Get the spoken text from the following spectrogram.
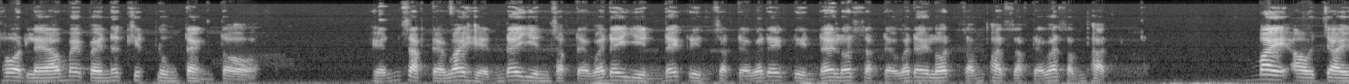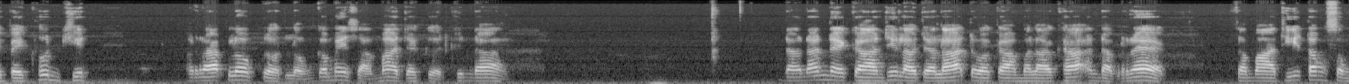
โทษแล้วไม่ไปนึกคิดปรุงแต่งต่อ เห็นสักแต่ว่าเห็นได้ยินสักแต่ว่าได้ยินได้กลิ่น สักแต่ว่าได้กลิ่นได้รสสักแต่ว่าได้รสสัมผัส สักแต่ว่าสัมผัส ไม่เอาใจไปคุ้นคิด รักโลภโกรธหลงก็ไม่สามารถจะเกิดขึ้นได้ ดังนั้นในการที่เราจะละตัวกามราคะอันดับแรก สมาธิต้องทรง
